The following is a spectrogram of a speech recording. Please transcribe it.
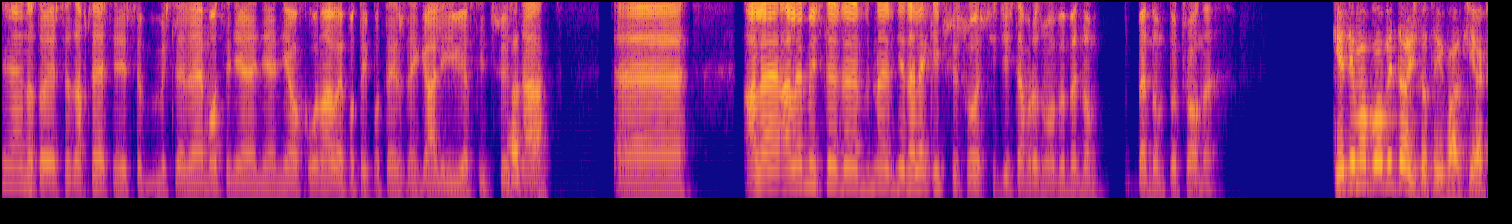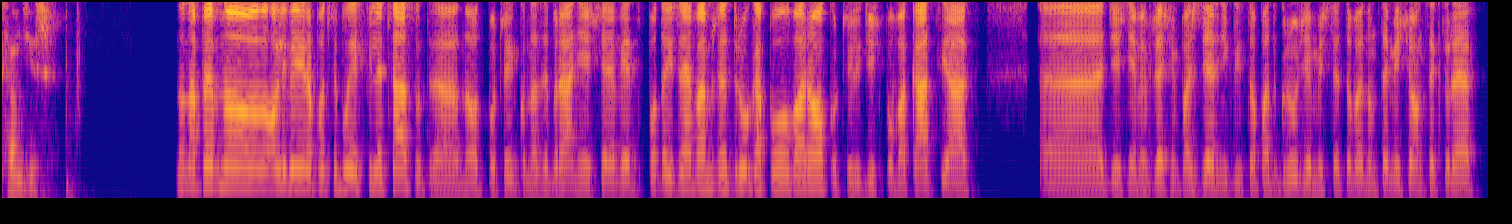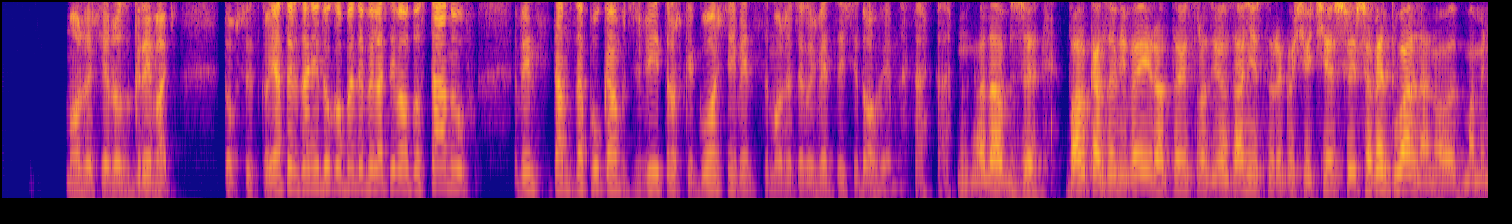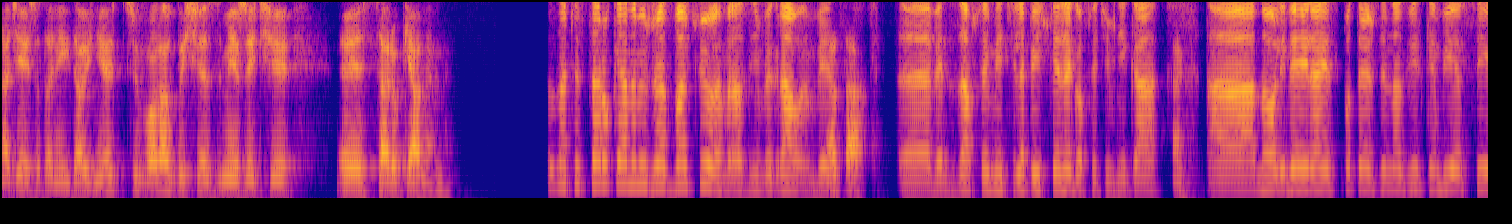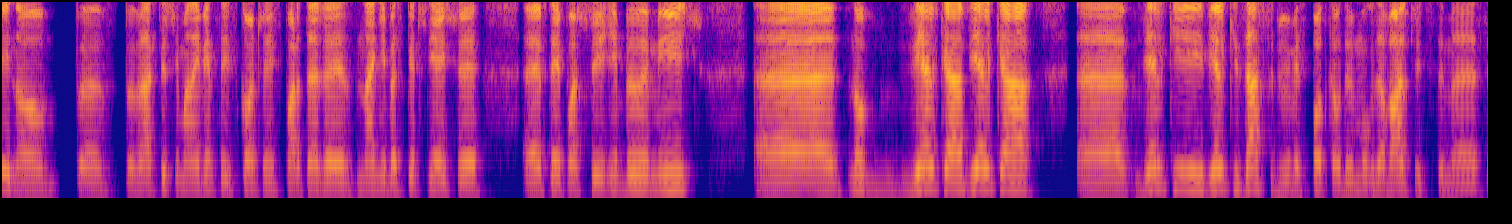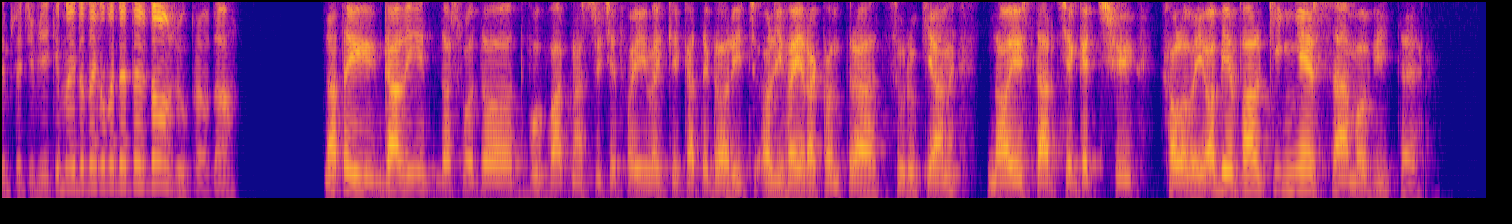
Nie, no to jeszcze za wcześnie. Jeszcze myślę, że emocje nie, nie, nie ochłonęły po tej potężnej gali UFC 300. No tak. E, ale, ale myślę, że w, w niedalekiej przyszłości gdzieś tam rozmowy będą, będą toczone. Kiedy mogłoby dojść do tej walki, jak sądzisz? No na pewno Oliveira potrzebuje chwilę czasu na, na odpoczynku, na zebranie się, więc podejrzewam, że druga połowa roku, czyli gdzieś po wakacjach, e, gdzieś nie wiem, wrzesień, październik, listopad, grudzień, myślę, to będą te miesiące, które może się rozgrywać to wszystko. Ja też za niedługo będę wylatywał do Stanów, więc tam zapukam w drzwi troszkę głośniej, więc może czegoś więcej się dowiem. No dobrze. Walka z Oliveirą to jest rozwiązanie, z którego się cieszysz. Ewentualna, no mamy nadzieję, że do niej dojdzie. Czy wolałbyś się zmierzyć e, z Carukianem? To znaczy z Sarukianem już raz walczyłem, raz z nim wygrałem, więc... No tak. E, więc zawsze mieć lepiej świeżego przeciwnika. tak. A no Oliveira jest potężnym nazwiskiem w UFC. No, praktycznie ma najwięcej skończeń w parterze, jest najniebezpieczniejszy e, w tej płaszczyźnie, były mistrz. E, no wielka, wielka, e, wielki, wielki zaszczyt by mnie spotkał, gdybym mógł zawalczyć z tym, z tym przeciwnikiem. No i do tego będę też dążył, prawda? Na tej gali doszło do dwóch walk na szczycie twojej lekkiej kategorii, Oliveira kontra Curukian. No i starcie Getchi Holloway. Obie walki niesamowite.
